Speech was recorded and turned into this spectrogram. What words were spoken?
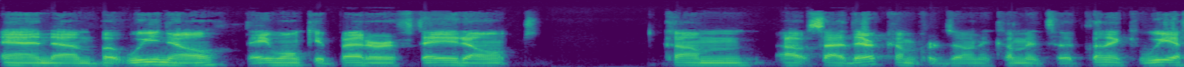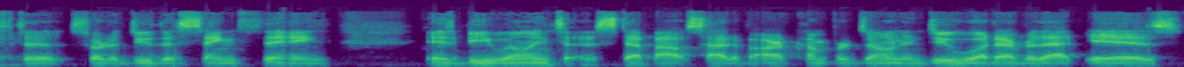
And um, but we know they won't get better if they don't come outside their comfort zone and come into the clinic. We have to sort of do the same thing is be willing to step outside of our comfort zone and do whatever that is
